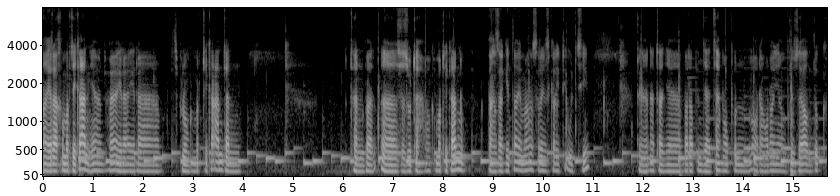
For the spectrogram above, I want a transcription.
uh, era kemerdekaan ya era-era sebelum kemerdekaan dan dan uh, sesudah kemerdekaan bangsa kita memang sering sekali diuji dengan adanya para penjajah maupun orang-orang yang berusaha untuk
